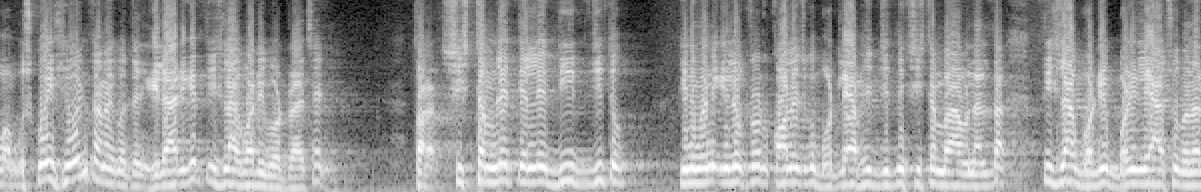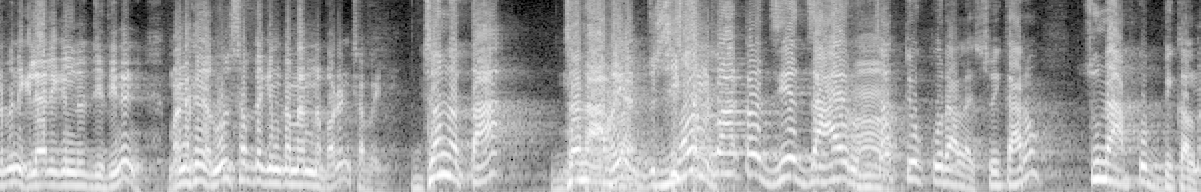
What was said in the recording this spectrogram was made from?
उसकै थियो नि तपाईँको हिलारीकै तिस लाख बढी भोट रहेछ नि। तर सिस्टमले त्यसले दि जित्यो। किनभने इलेक्ट्रोल कलेजको भोट ल्याएपछि जित्ने सिस्टम भयो भनेर त तिस लाख भोट बढी ल्याएको छु भनेर पनि हिलारी गिल्न जितिन नि। भन्दाखेरि रुल शब्द गेम त मान्न पऱ्यो नि सबैले? जनता जनार्दन। होइन, जो सिस्टम- मतबाट जे जाहेर हुन्छ त्यो कुरालाई स्वीकारौँ। चुनावको विकल्प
